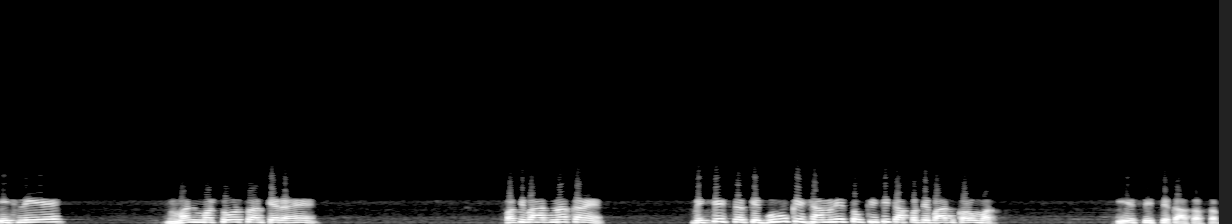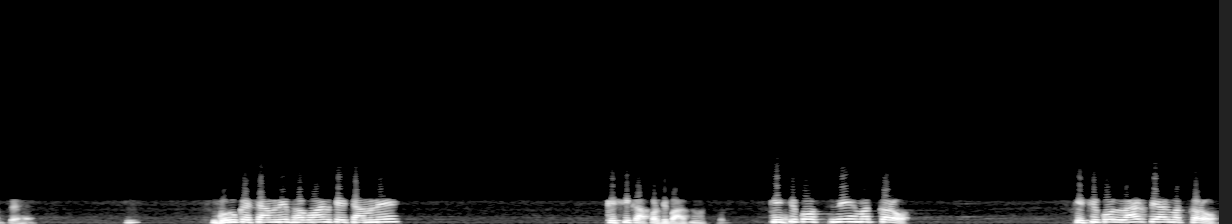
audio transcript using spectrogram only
इसलिए मन मशोर करके रहे, प्रतिवाद न करें। विशेष करके गुरु के सामने तो किसी का प्रतिवाद करो मत। ये शिष्य का कर्तव्य है। गुरु के सामने, भगवान के सामने किसी का प्रतिवाद मत करो। किसी को स्नेह मत करो। किसी को लाड प्यार मत करो।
